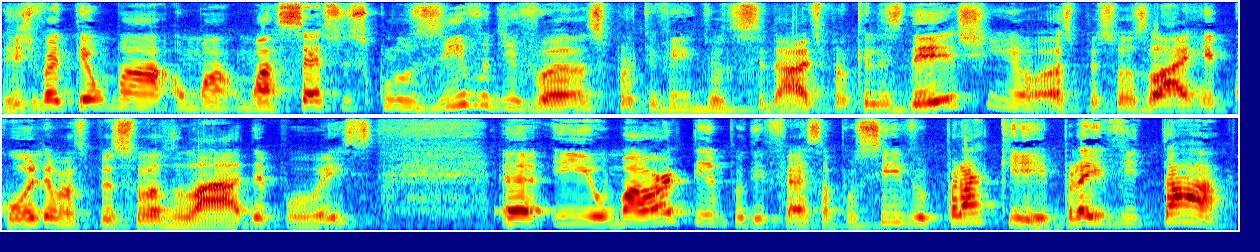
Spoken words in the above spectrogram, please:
A gente vai ter uma, uma um acesso exclusivo de vans para que vêm de outras cidades, para que eles deixem as pessoas lá e recolham as pessoas lá depois. Uh, e o maior tempo de festa possível, para quê? Para evitar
